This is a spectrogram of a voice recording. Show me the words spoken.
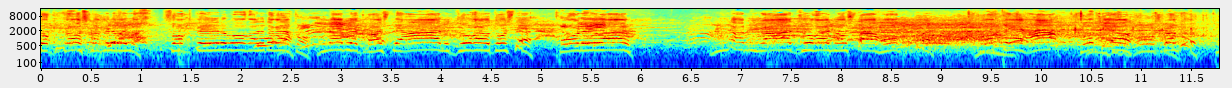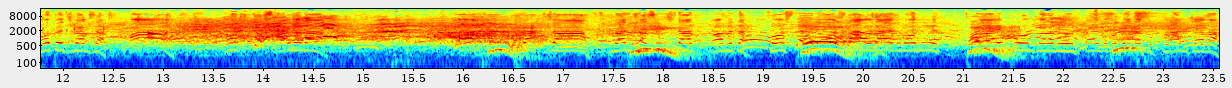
斗怪我をしなければ今測定エルボーが出たから南がかわしてああ場外を通して。これは南が場外に押した北斗。トペあトペを自爆トペ自爆したああ北斗サイドだクラッチャークラッチャースイッチだ合わせたそして吉田ウライボディサイクロンからのウライボディアタッククランチャーが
